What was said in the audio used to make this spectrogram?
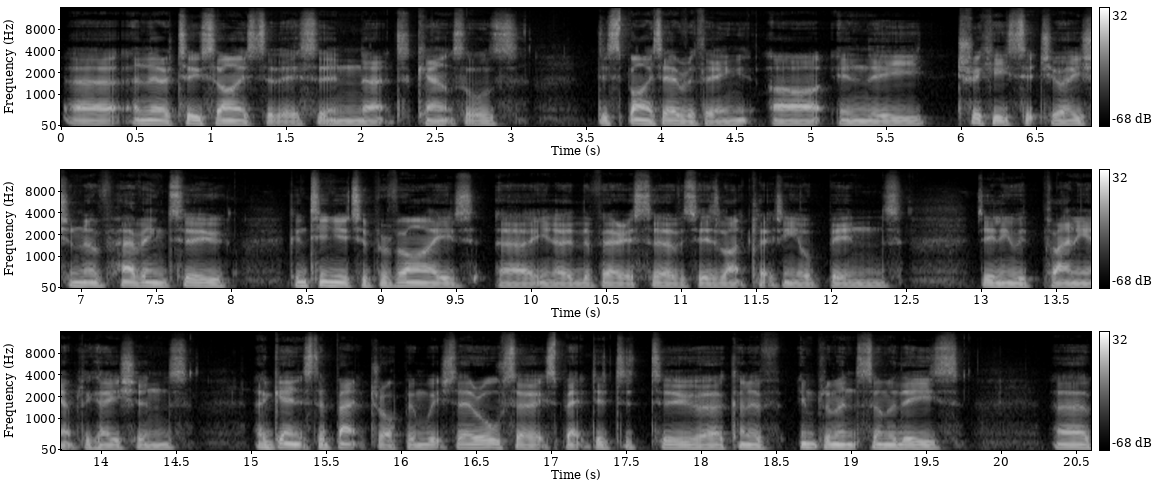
uh, and there are two sides to this in that councils, despite everything, are in the tricky situation of having to continue to provide, uh, you know, the various services like collecting your bins, dealing with planning applications, against a backdrop in which they're also expected to, to uh, kind of implement some of these uh,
